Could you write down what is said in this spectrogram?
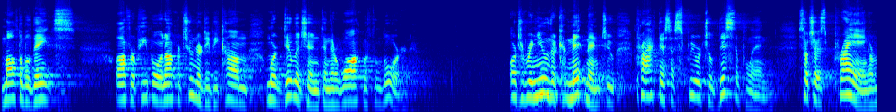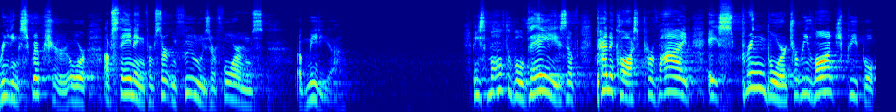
Multiple dates offer people an opportunity to become more diligent in their walk with the Lord or to renew their commitment to practice a spiritual discipline such as praying or reading scripture or abstaining from certain foods or forms of media. These multiple days of Pentecost provide a springboard to relaunch people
